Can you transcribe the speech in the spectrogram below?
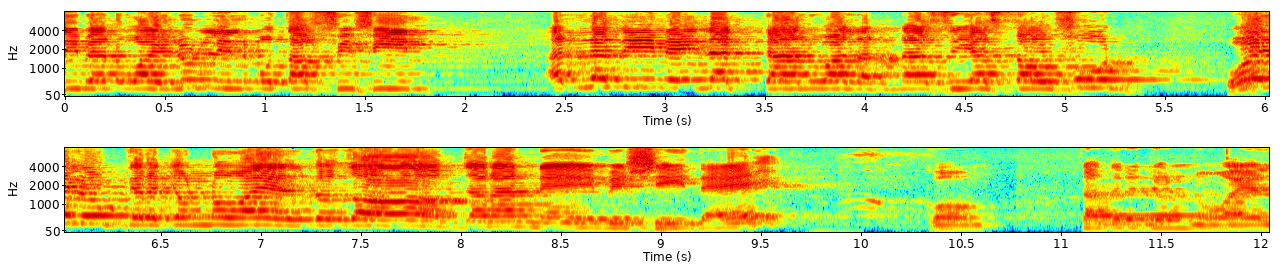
দিবেন। ওয়াইলুল লিল মুতাফফিফিন। আল্লাযীনা ইযা কালু আলান নাসি ওই লোকদের জন্য ওয়াইল দোজক যারা নেয়, বেশি দেয়, কম। তাদের জন্য ওয়াইল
